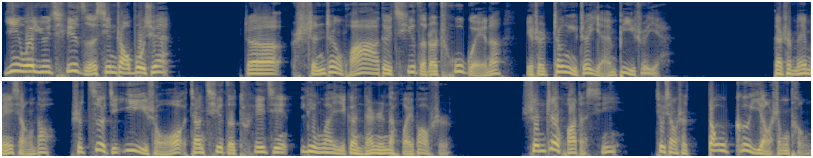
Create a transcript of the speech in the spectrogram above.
因为与妻子心照不宣，这沈振华对妻子的出轨呢，也是睁一只眼闭一只眼。但是每每想到是自己一手将妻子推进另外一个男人的怀抱时，沈振华的心就像是刀割一样生疼。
